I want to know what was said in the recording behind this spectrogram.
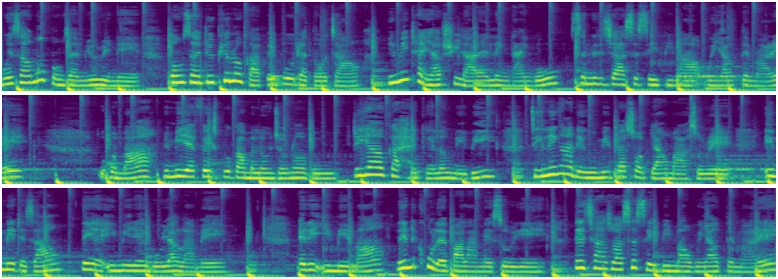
ဝန်ဆောင်မှုပုံစံမျိုးတွေနဲ့ပုံစံတူပြုလုပ်ကပေးပို့တတ်သောကြောင့်မိမိထံရောက်ရှိလာတဲ့ link တိုင်းကိုစနစ်တကျစစ်ဆေးပြီးမှဝင်ရောက်သင့်ပါတယ်။ဥပမာမိမိရဲ့ Facebook ကမလုံခြုံတော့ဘူးတယောက်က hacking လုပ်နေပြီးဒီ link ကနေဝင်ပြီး password ပြောင်းပါဆိုတော့ email တစ်စောင်သင်ရဲ့ email တွေကိုရောက်လာမယ်အဲ့ဒီ email မှာ link တစ်ခုလည်းပါလာမယ်ဆိုရင် တေချာစွာဆက်ဆေးပြီးမှဝင်ရောက်တင်ပါတယ်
